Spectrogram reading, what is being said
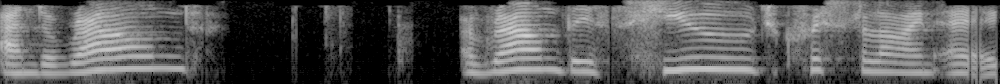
And around, around this huge crystalline egg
